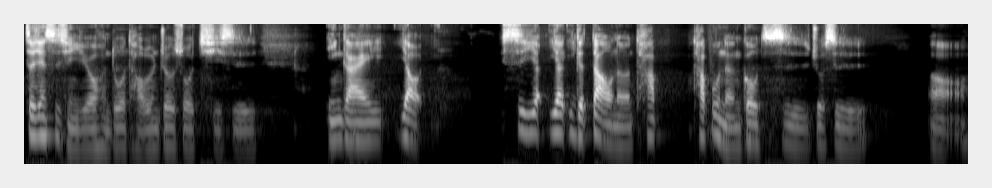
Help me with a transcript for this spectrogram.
这件事情也有很多讨论，就是说，其实应该要是要要一个道呢，它它不能够只是就是呃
